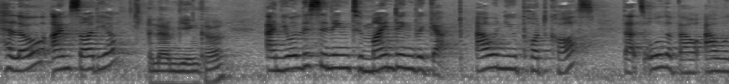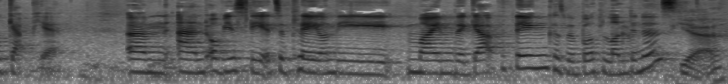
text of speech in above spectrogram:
Hello, I'm Sadia, And I'm Yinka. and you're listening to Minding the Gap, our new podcast that's all about our gap year. Um, and obviously, it's a play on the Mind the Gap thing because we're both Londoners. Yeah.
